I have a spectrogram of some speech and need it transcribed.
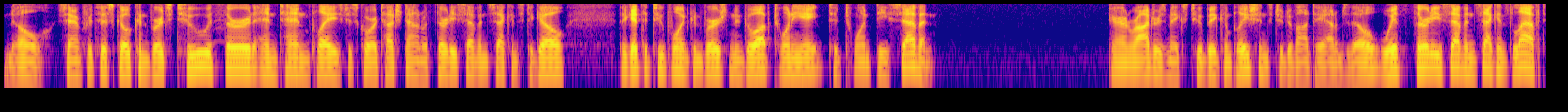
No. San Francisco converts two third and 10 plays to score a touchdown with 37 seconds to go. They get the two point conversion and go up 28 to 27. Aaron Rodgers makes two big completions to Davante Adams, though. With 37 seconds left,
